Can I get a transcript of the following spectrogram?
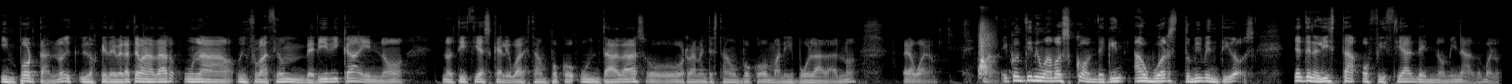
importan, ¿no? Y los que de verdad te van a dar una información verídica y no noticias que al igual están un poco untadas o realmente están un poco manipuladas, ¿no? Pero bueno. y continuamos con The Game Awards 2022. Ya tiene lista oficial de nominados. Bueno,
